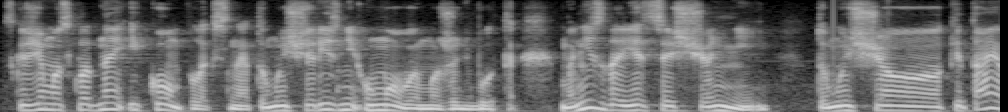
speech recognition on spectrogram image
скажімо, складне і комплексне, тому що різні умови можуть бути. Мені здається, що ні. Тому що Китай,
